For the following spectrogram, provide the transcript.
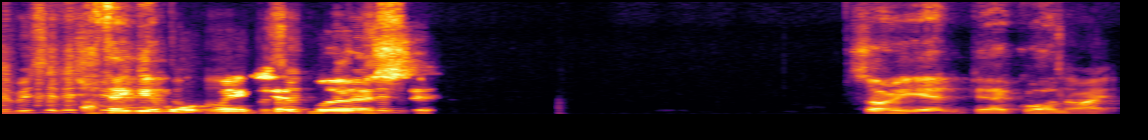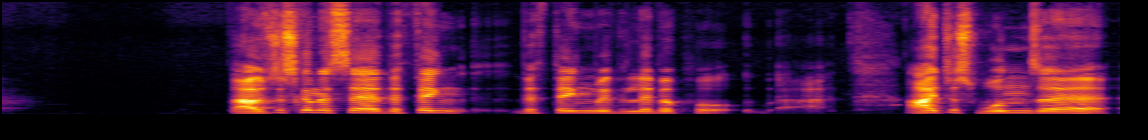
there is an issue. I think it what makes it worse. An... Sorry, Ian. Yeah, go on. All right. I was just going to say the thing. The thing with Liverpool, I just wonder.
